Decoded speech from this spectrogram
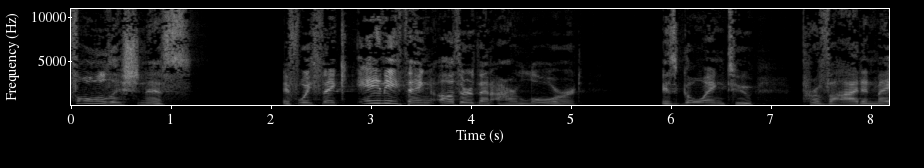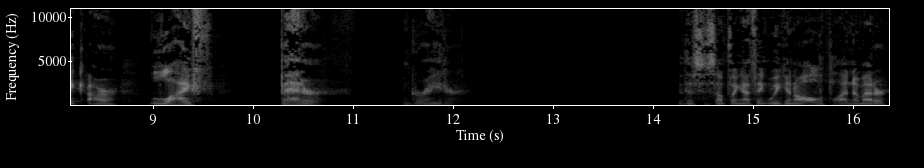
foolishness if we think anything other than our Lord is going to provide and make our life better and greater. This is something I think we can all apply, no matter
